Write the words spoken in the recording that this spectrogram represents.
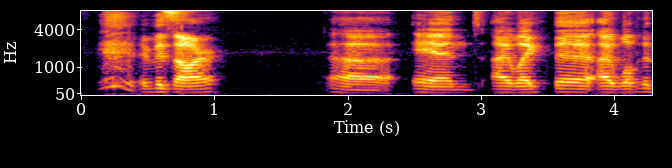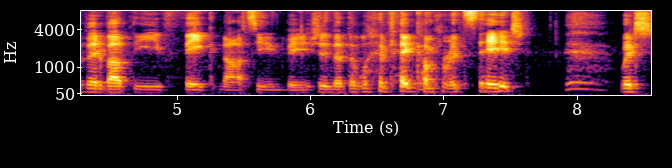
and bizarre. Uh, and I like the I love the bit about the fake Nazi invasion that the Winnipeg government staged, which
